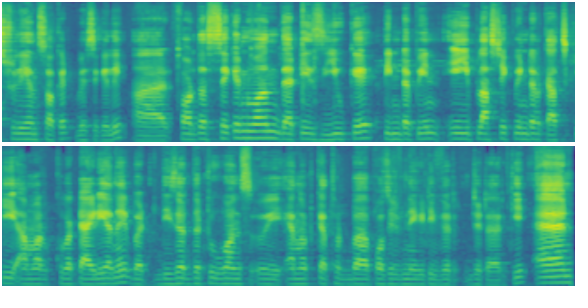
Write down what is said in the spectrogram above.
অস্ট্রেলিয়ান সকেট বেসিক্যালি আর for the second one that is UK তিনটা পিন এই প্লাস্টিক পিনটার কাজ কি আমার খুব একটা আইডিয়া নেই but these are the two ones ওই অ্যানোড ক্যাথোড বা পজিটিভ নেগেটিভের যেটা আর কি. And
